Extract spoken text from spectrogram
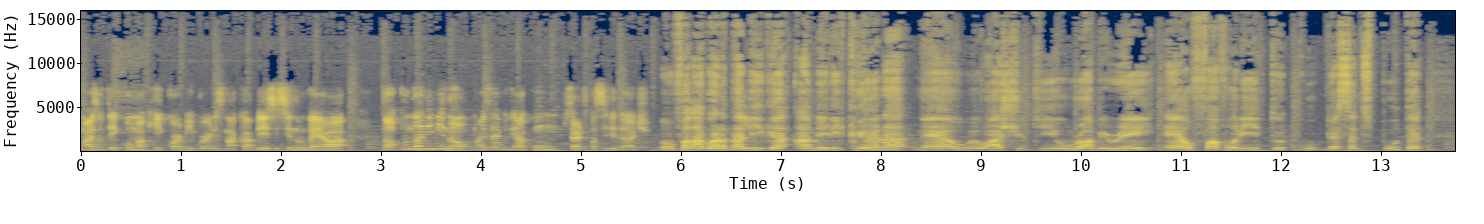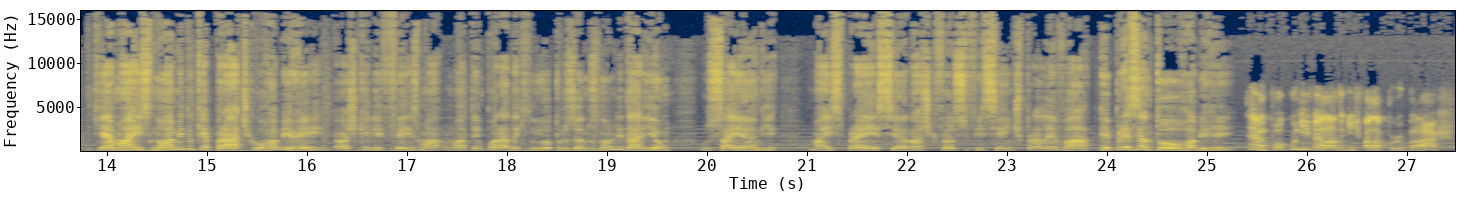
Mas não tem como aqui Corbin Burns na cabeça, e se não ganhar Tá, unânime não, mas deve ganhar com certa facilidade. Vamos falar agora da Liga Americana, né? Eu acho que o Robbie Ray é o favorito dessa disputa, que é mais nome do que prática. O Robbie Ray, eu acho que ele fez uma, uma temporada que em outros anos não lhe dariam o Sayang, mas para esse ano acho que foi o suficiente para levar. Representou o Robbie Ray. É um pouco nivelado que a gente falar por baixo,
